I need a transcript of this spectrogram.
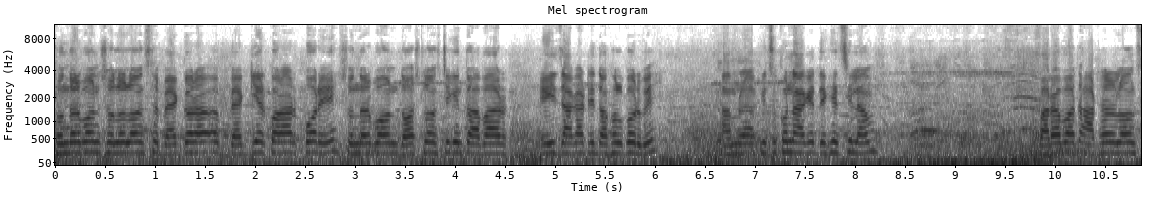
সুন্দরবন ষোলো লঞ্চ ব্যাক ব্যাক গিয়ার করার পরে সুন্দরবন দশ লঞ্চটি কিন্তু আবার এই জায়গাটি দখল করবে। আমরা কিছুক্ষণ আগে দেখেছিলাম পারাবাদ আঠারো লঞ্চ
